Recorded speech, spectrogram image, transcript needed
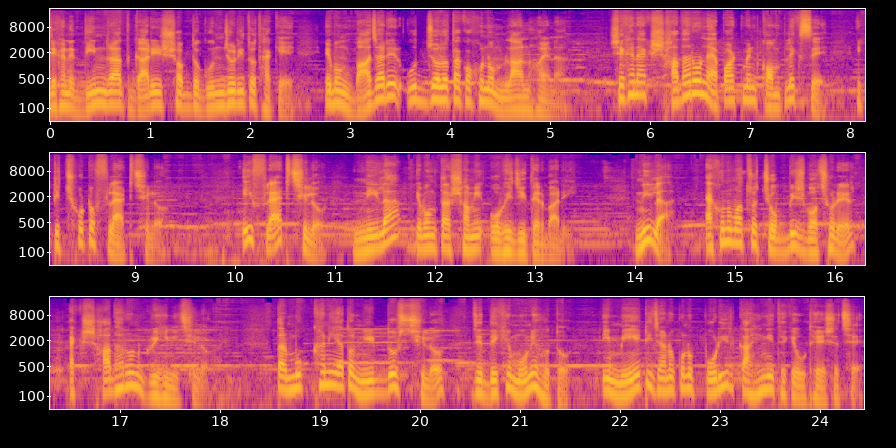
যেখানে দিনরাত গাড়ির শব্দ গুঞ্জরিত থাকে এবং বাজারের উজ্জ্বলতা কখনো ম্লান হয় না, সেখানে এক সাধারণ অ্যাপার্টমেন্ট কমপ্লেক্সে একটি ছোট ফ্ল্যাট ছিল। এই ফ্ল্যাট ছিল নীলা এবং তার স্বামী অভিজিতের বাড়ি। নীলা এখনও মাত্র চব্বিশ বছরের এক সাধারণ গৃহিণী ছিল। তার মুখখানি এত নির্দোষ ছিল যে দেখে মনে হতো এই মেয়েটি যেন কোনো পরীর কাহিনী থেকে উঠে এসেছে।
